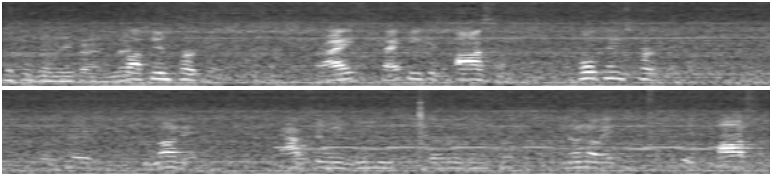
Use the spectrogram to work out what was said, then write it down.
This is an ink I fucking perfect. Alright? That ink is awesome. Whole thing's perfect. Okay. Love it. Absolutely. do better than perfect. No, no, it, it's awesome.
